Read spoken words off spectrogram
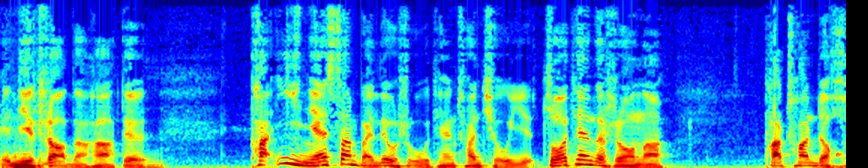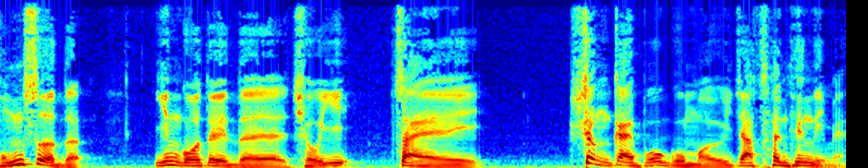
你知道的哈，对，他一年三百六十五天穿球衣。昨天的时候呢，他穿着红色的英国队的球衣，在圣盖博谷某一家餐厅里面，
